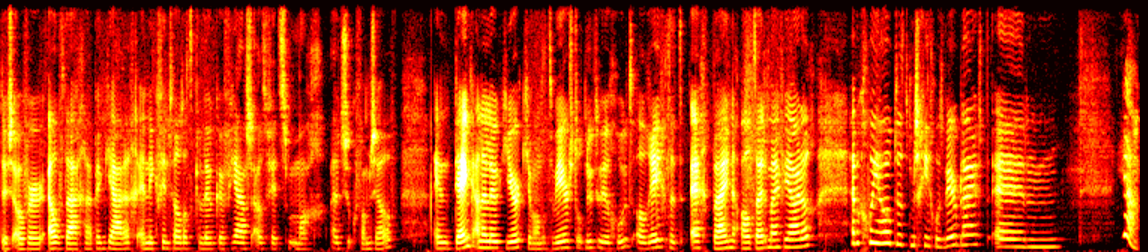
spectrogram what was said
Dus over elf dagen ben ik jarig. En ik vind wel dat ik een leuke verjaardagsoutfits mag uitzoeken van mezelf. En ik denk aan een leuk jurkje. Want het weer is tot nu toe heel goed. Al regent het echt bijna altijd op mijn verjaardag. Heb ik goede hoop dat het misschien goed weer blijft. En ja,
